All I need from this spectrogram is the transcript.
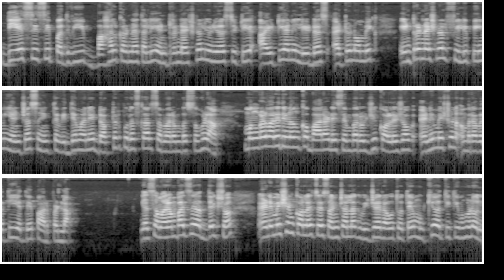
डी एस सी सी पदवी बहाल करण्यात आली. इंटरनॅशनल युनिव्हर्सिटी आय टी आणि लीडर्स ॲटोनॉमिक इंटरनॅशनल फिलिपिन यांच्या संयुक्त विद्यमाने डॉक्टर पुरस्कार समारंभ सोहळा मंगळवारी दिनांक बारा डिसेंबर रोजी कॉलेज ऑफ ॲनिमेशन अमरावती येथे पार पडला. या समारंभाचे अध्यक्ष ॲनिमेशन कॉलेजचे संचालक विजय राऊत होते. मुख्य अतिथी म्हणून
